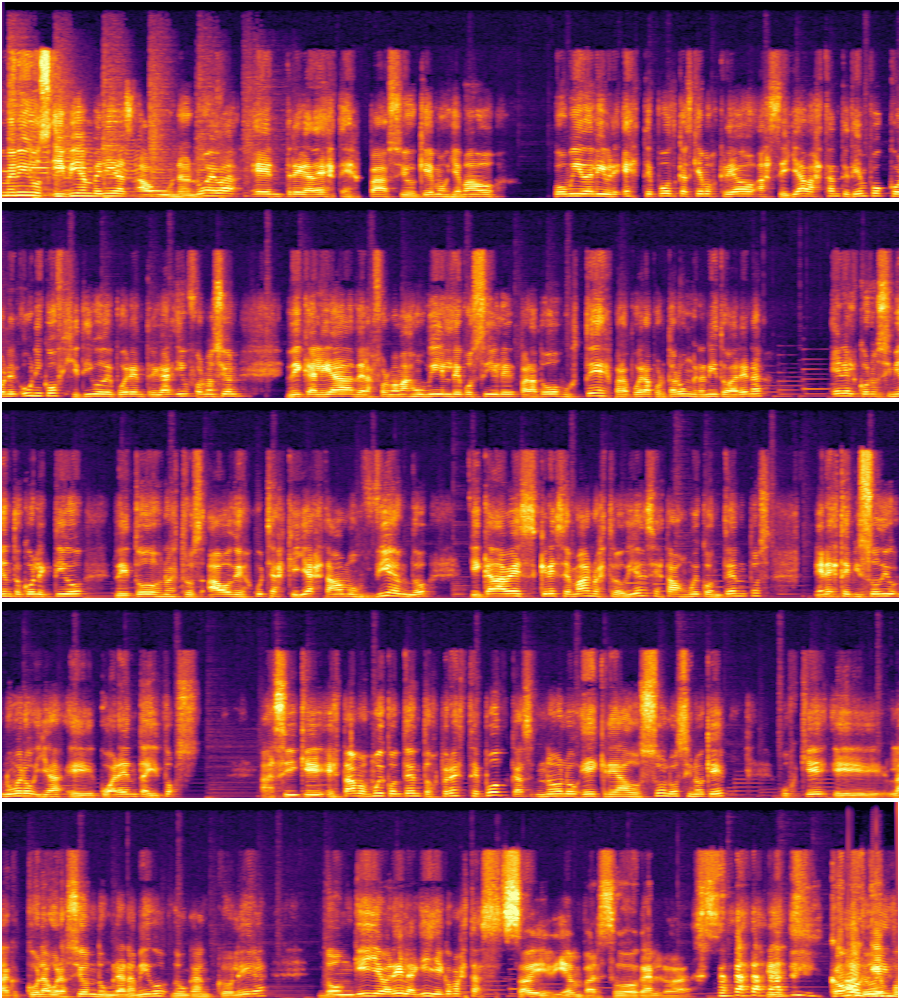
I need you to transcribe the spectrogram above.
Bienvenidos y bienvenidas a una nueva entrega de este espacio que hemos llamado Comida Libre, este podcast que hemos creado hace ya bastante tiempo con el único objetivo de poder entregar información de calidad de la forma más humilde posible para todos ustedes, para poder aportar un granito de arena en el conocimiento colectivo de todos nuestros audio escuchas que ya estábamos viendo que cada vez crece más nuestra audiencia, estamos muy contentos en este episodio número ya 42. Eh, Así que estamos muy contentos, pero este podcast no lo he creado solo, sino que busqué eh, la colaboración de un gran amigo, de un gran colega, don Guille Varela. Guille, ¿cómo estás? Soy bien barzudo, Carlos. ¿ah? ¿Cómo que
